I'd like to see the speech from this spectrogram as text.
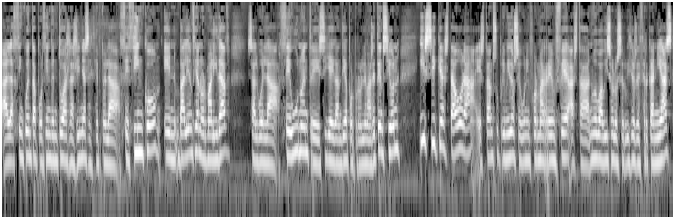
al 50% en todas las líneas, excepto en la C5. En Valencia, normalidad, salvo en la C1 entre Silla y Gandía por problemas de tensión. Y sí que hasta ahora están suprimidos, según informa Renfe, hasta nuevo aviso los servicios de cercanías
